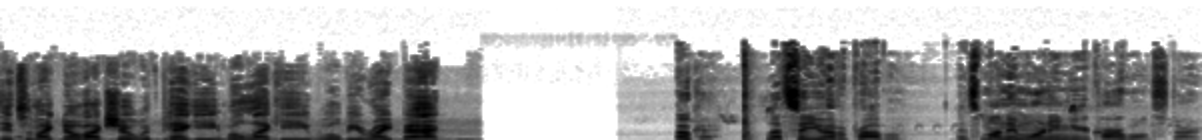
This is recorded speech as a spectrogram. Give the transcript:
It's the Mike Nowak show with Peggy Malecki. We'll be right back. Okay, let's say you have a problem. It's Monday morning and your car won't start.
